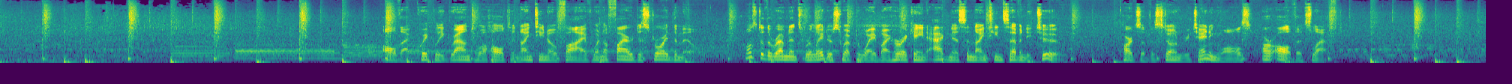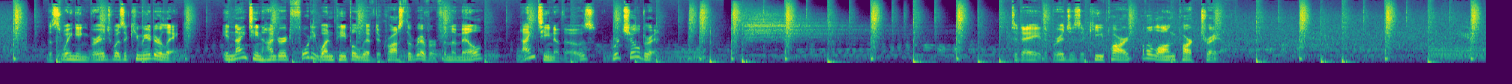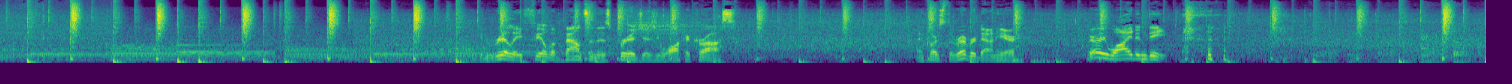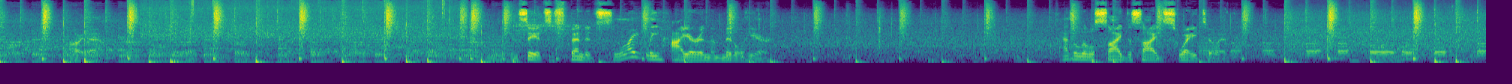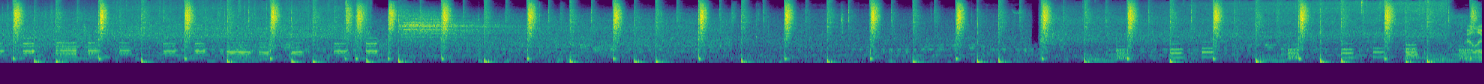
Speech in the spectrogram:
All that quickly ground to a halt in 1905 when a fire destroyed the mill. Most of the remnants were later swept away by Hurricane Agnes in 1972. Parts of the stone retaining walls are all that's left. The swinging bridge was a commuter link. In 1900, 41 people lived across the river from the mill. 19 of those were children. Today, the bridge is a key part of a long park trail. You can really feel the bounce in this bridge as you walk across. And of course, the river down here, very wide and deep. oh, yeah. You can see it's suspended slightly higher in the middle here. Has a little side to side sway to it.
